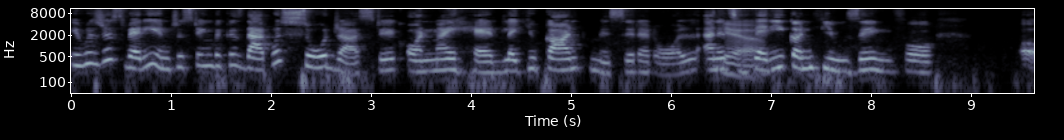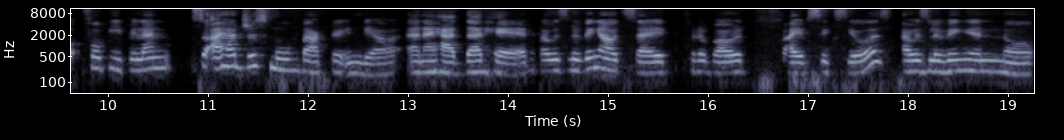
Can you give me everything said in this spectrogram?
It was just very interesting because that was so drastic on my head. Like you can't miss it at all, and it's Yeah. very confusing for uh, for people. And so I had just moved back to India, and I had that hair. I was living outside for about five six years. I was living in uh,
